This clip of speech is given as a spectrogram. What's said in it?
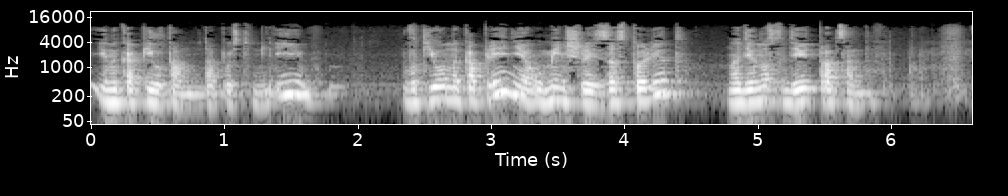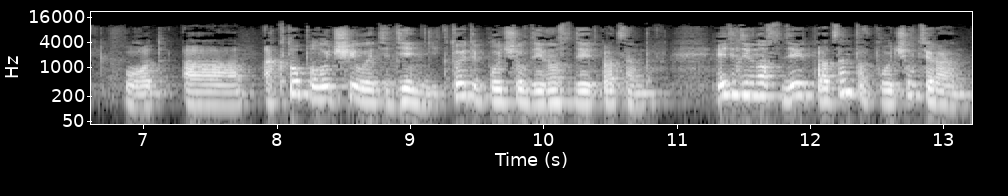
и накопил там, допустим, и вот его накопления уменьшились за сто лет на 99%. Вот. А, а кто получил эти деньги? Кто эти получил 99%? Эти 99% получил тиран.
